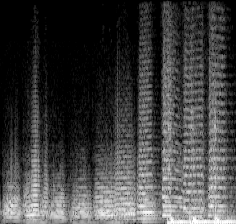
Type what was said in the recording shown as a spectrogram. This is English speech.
Well,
